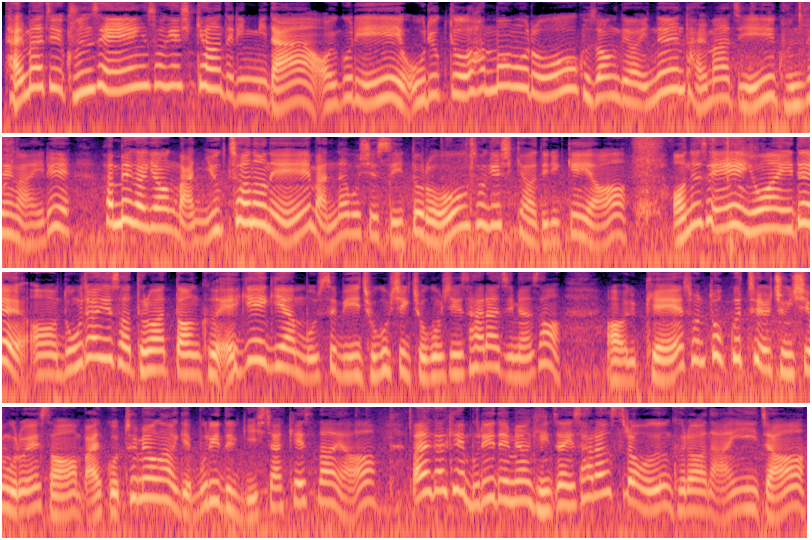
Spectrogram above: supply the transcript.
달맞이 군생 소개시켜 드립니다. 얼굴이 5, 6두 한 몸으로 구성되어 있는 달맞이 군생 아이를 판매 가격 16,000원에 만나보실 수 있도록 소개시켜 드릴게요. 어느새 이 아이들 어, 농장에서 들어왔던 그 애기애기한 모습이 조금씩 조금씩 사라지면서 어, 이렇게 손톱 끝을 중심으로 해서 맑고 투명하게 물이 들기 시작했어요. 빨갛게 물이 들면 굉장히 사랑스러운 그런 아이죠.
